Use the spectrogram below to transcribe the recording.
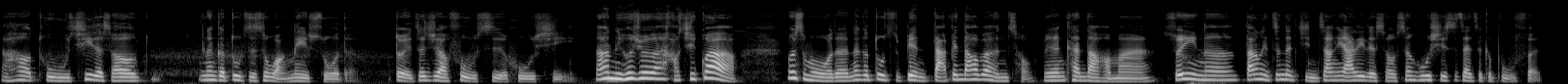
然后吐气的时候，那个肚子是往内缩的，对，这就叫腹式呼吸。然后你会觉得好奇怪哦。为什么我的那个肚子变大？变大会不会很丑？没人看到好吗？所以呢，当你真的紧张压力的时候，深呼吸是在这个部分。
